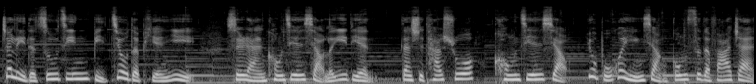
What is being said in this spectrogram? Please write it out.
这里的租金比旧的便宜，虽然空间小了一点，但是他说空间小又不会影响公司的发展。”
